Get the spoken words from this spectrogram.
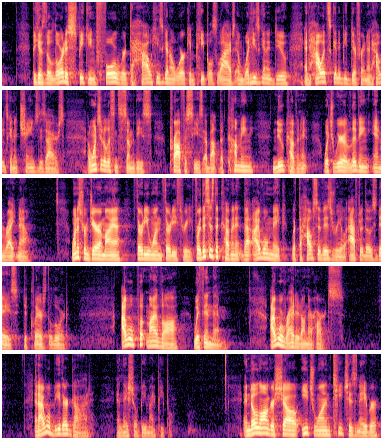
because the Lord is speaking forward to how He's going to work in people's lives and what He's going to do and how it's going to be different and how He's going to change desires. I want you to listen to some of these prophecies about the coming new covenant, which we're living in right now. One is from Jeremiah 31 33. For this is the covenant that I will make with the house of Israel after those days, declares the Lord. I will put my law within them I will write it on their hearts. And I will be their God, and they shall be my people. And no longer shall each one teach his neighbor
